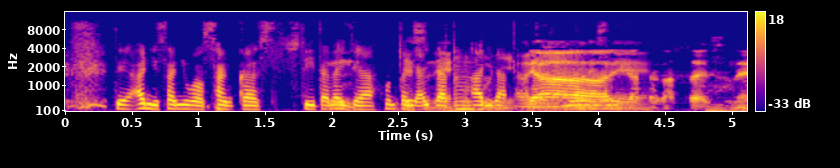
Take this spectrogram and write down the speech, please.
で、兄さんにも参加していただいて、うん本当にありがた、ですねありがたいいやー、あですね。りがたかったですね。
